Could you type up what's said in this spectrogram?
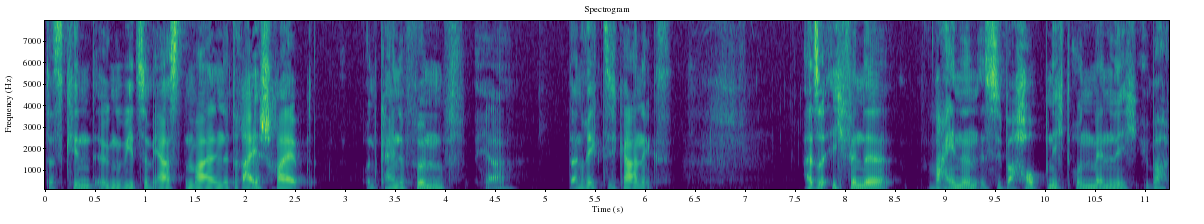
das Kind irgendwie zum ersten Mal eine 3 schreibt und keine 5, ja, dann regt sich gar nichts. Also ich finde, Weinen ist überhaupt nicht unmännlich, über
